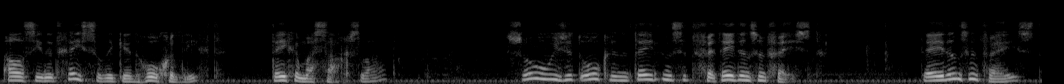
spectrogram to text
als in het geestelijke het hoge licht tegen massag slaat. Zo is het ook tijdens, het, tijdens een feest. Tijdens een feest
